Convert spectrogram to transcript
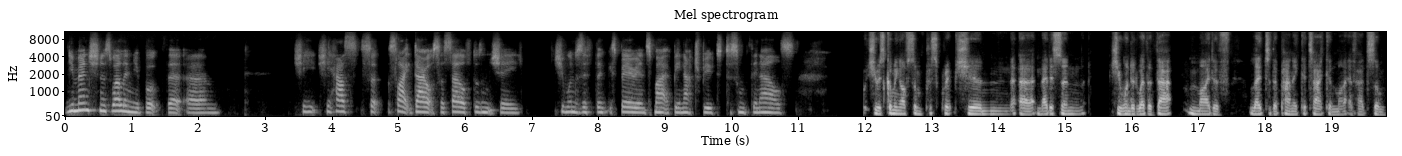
you mention as well in your book that um, she she has slight doubts herself, doesn't she? She wonders if the experience might have been attributed to something else. She was coming off some prescription uh, medicine. She wondered whether that might have led to the panic attack and might have had some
